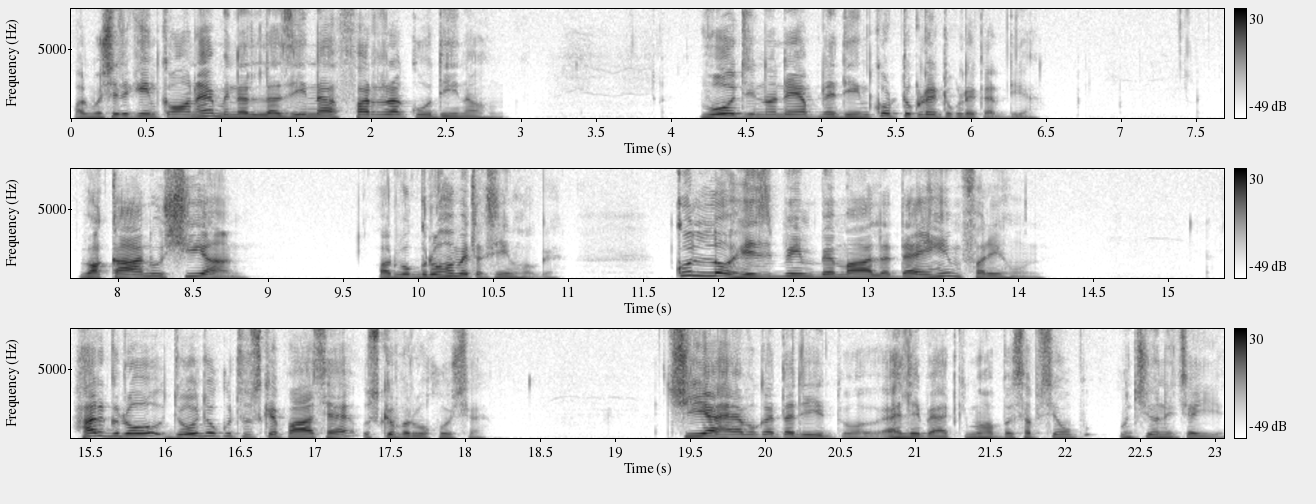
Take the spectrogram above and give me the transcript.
اور مشرقین کون ہے من الزینہ فرقو دینہ ہوں وہ جنہوں نے اپنے دین کو ٹکڑے ٹکڑے کر دیا۔ وقان و شیان اور وہ گروہوں میں تقسیم ہو گئے۔ کل و حزبم بمال دہم فریحون ہر گروہ، جو جو کچھ اس کے پاس ہے، اس کے اوپر وہ خوش ہے۔ شیعہ ہے وہ کہتا جی اہل بیت کی محبت سب سے اونچی ہونی چاہیے۔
